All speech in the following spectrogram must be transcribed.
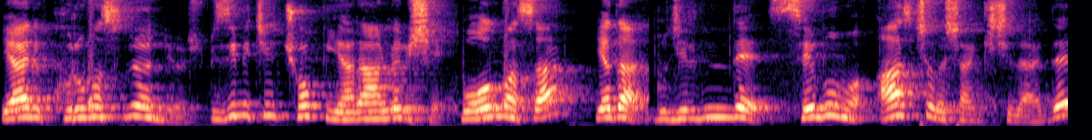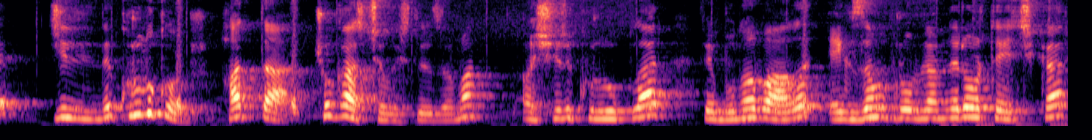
Yani kurumasını önlüyor. Bizim için çok yararlı bir şey. Bu olmasa ya da bu cildinde sebumu az çalışan kişilerde cildinde kuruluk olur. Hatta çok az çalıştığı zaman aşırı kuruluklar ve buna bağlı egzama problemleri ortaya çıkar.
